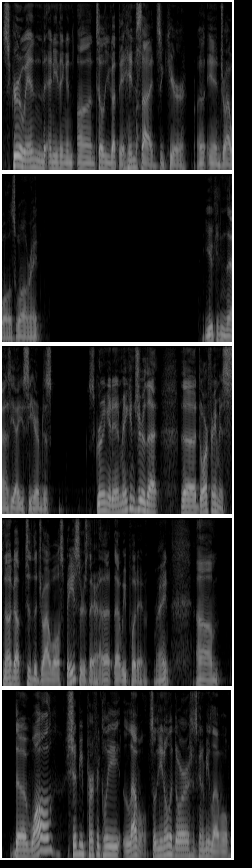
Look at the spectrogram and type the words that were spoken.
screw in anything in, uh, until you got the hinge side secure uh, in drywall as well, right? You can, uh, yeah, you see here, I'm just screwing it in, making sure that the door frame is snug up to the drywall spacers there uh, that we put in, right? Um, the wall should be perfectly level. So you know the door is going to be level.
